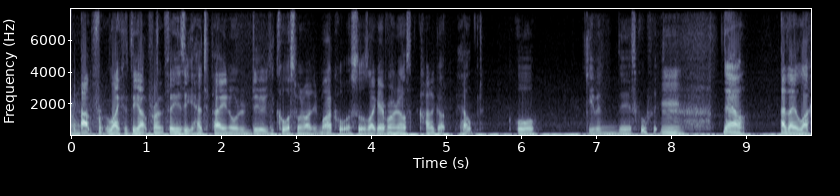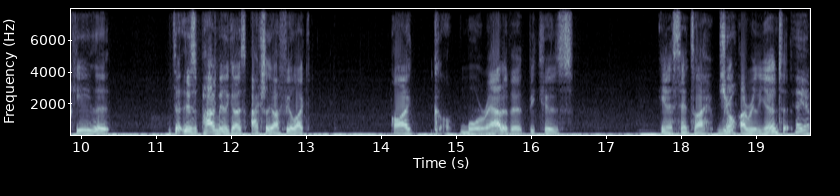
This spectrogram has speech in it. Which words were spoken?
right. up like the upfront fees that you had to pay in order to do the course when I did my course. It was like everyone else kind of got helped or given their school fees. Mm. Now, are they lucky that th- there's a part of me that goes, actually, I feel like I got more out of it because, in a sense, I re- Sure. I really earned it. yeah, yeah.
